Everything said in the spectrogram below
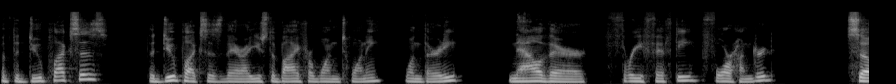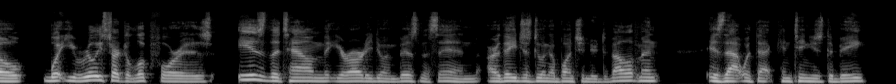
But the duplexes, the duplexes there I used to buy for 120, 130. Now they're 350, 400. So what you really start to look for is is the town that you're already doing business in are they just doing a bunch of new development is that what that continues to be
